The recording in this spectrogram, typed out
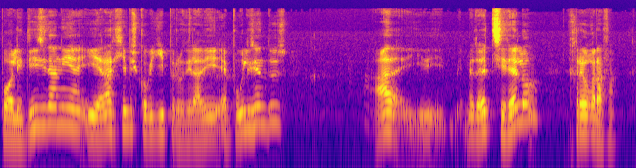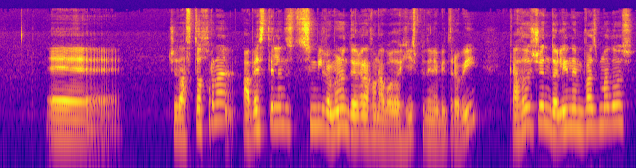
Πολιτής ήταν η Ιεράρχη Επισκοπή Κύπρου, δηλαδή επούλησαν τους α, με το έτσι θέλω χρεόγραφα. Ε, και ταυτόχρονα απέστειλαν τους το συμπληρωμένο το έγγραφο αποδοχής που την Επιτροπή, καθώς και εντολή εμβάσματος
